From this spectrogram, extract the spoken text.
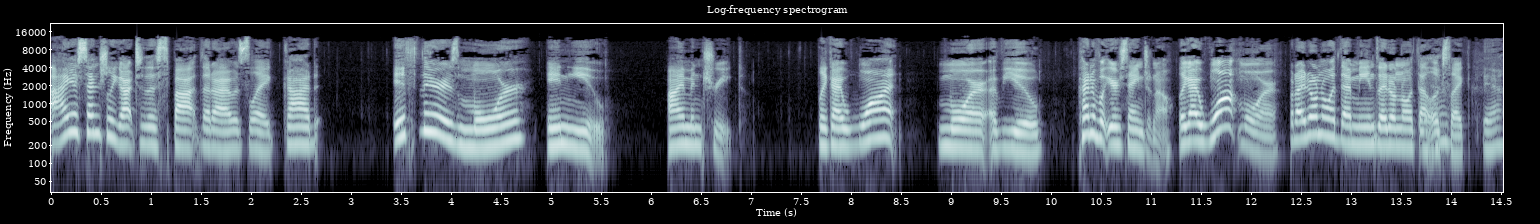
I essentially got to this spot that I was like, God, if there is more in you, I'm intrigued. Like I want more of you. Kind of what you're saying, Janelle. Like I want more, but I don't know what that means. I don't know what that looks like. Yeah.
